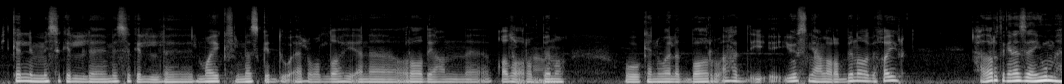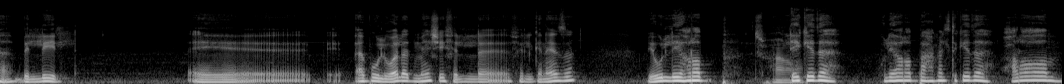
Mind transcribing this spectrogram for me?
بيتكلم مسك ال مسك ال المايك في المسجد وقال والله أنا راضي عن قضاء ربنا. وكان ولد بار وقعد يثني على ربنا بخير. حضرت جنازة يومها بالليل. آه، أبو الولد ماشي في في الجنازة بيقول لي يا رب سبحان ليه الله. كده؟ وليه يا رب عملت كده حرام.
